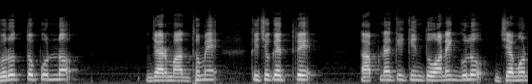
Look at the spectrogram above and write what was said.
গুরুত্বপূর্ণ, যার মাধ্যমে কিছু ক্ষেত্রে আপনাকে কিন্তু অনেকগুলো, যেমন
